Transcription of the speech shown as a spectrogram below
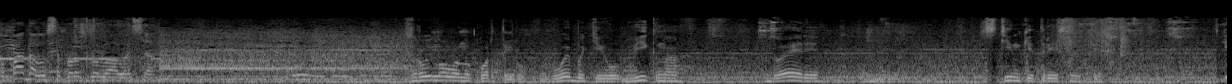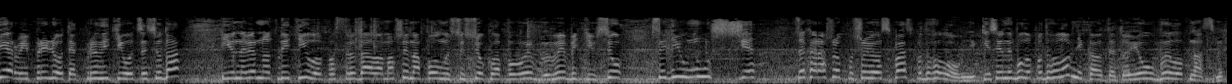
попадало, все порозбивалося. зруйновану квартиру, вибиті вікна, двері, стінки тріснуті. Перший прильот, як прилетів оце сюди, і, мабуть, відлетіло, пострадала машина, повністю стекла вибиті, все. Сидів муж ще. Це хорошо, що його спас подголовник. Якщо не було подголовника, от этого, його вбило б насмерть.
